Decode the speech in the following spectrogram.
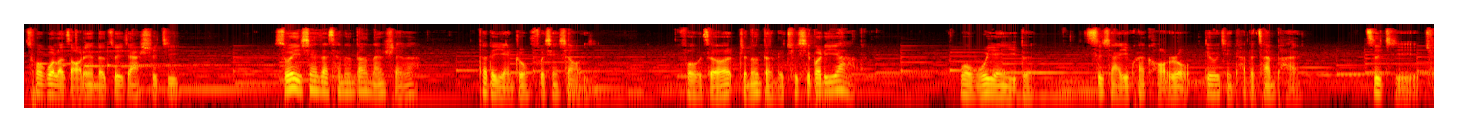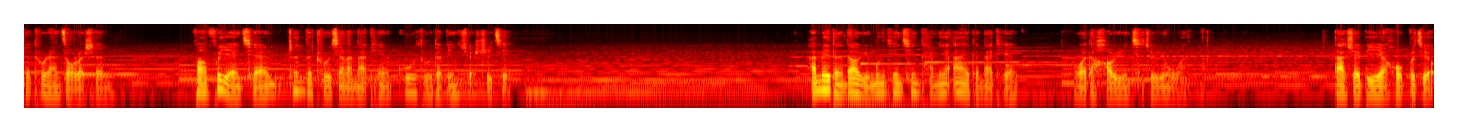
错过了早恋的最佳时机，所以现在才能当男神啊！他的眼中浮现笑意，否则只能等着去西伯利亚了。我无言以对，撕下一块烤肉丢进他的餐盘，自己却突然走了神，仿佛眼前真的出现了那片孤独的冰雪世界。还没等到与孟天青谈恋爱的那天，我的好运气就用完了。大学毕业后不久，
